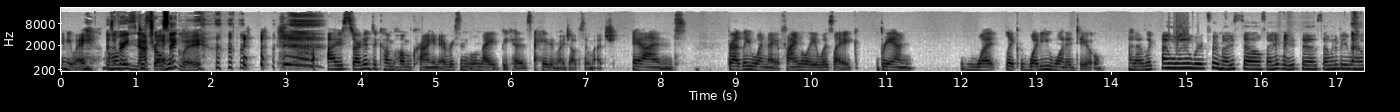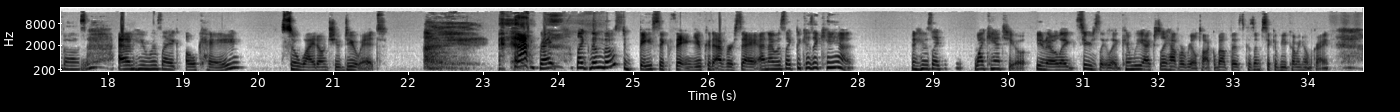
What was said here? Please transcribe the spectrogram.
anyway, It's a very natural say- segue. I started to come home crying every single night because I hated my job so much. And Bradley one night finally was like, Brienne, what like what do you want to do? And I was like, I want to work for myself. I hate this. I want to be my own boss. And he was like, Okay, so why don't you do it? right? Like the most basic thing you could ever say. And I was like, Because I can't. And he was like, "Why can't you? You know, like seriously, like can we actually have a real talk about this? Because I'm sick of you coming home crying."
